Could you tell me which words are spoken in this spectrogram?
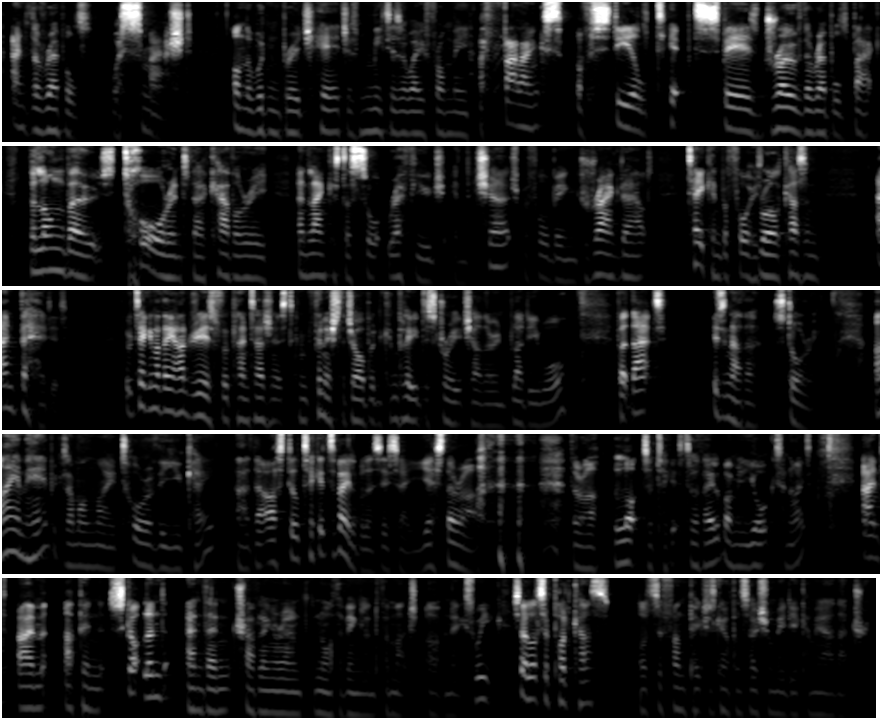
and the rebels were smashed. On the wooden bridge here, just meters away from me, a phalanx of steel tipped spears drove the rebels back. The longbows tore into their cavalry, and Lancaster sought refuge in the church before being dragged out, taken before his royal cousin, and beheaded. It would take another 100 years for the Plantagenets to finish the job and completely destroy each other in bloody war. But that is another story. I am here because I'm on my tour of the UK. Uh, there are still tickets available, as they say. Yes, there are. there are lots of tickets still available. I'm in York tonight. And I'm up in Scotland and then travelling around the north of England for much of next week. So lots of podcasts, lots of fun pictures going up on social media coming out of that trip.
